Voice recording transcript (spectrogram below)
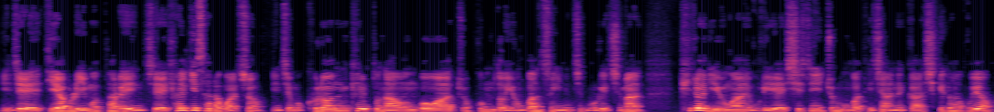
이제 디아블로 이모탈의 이제 혈기사라고 하죠. 이제 뭐 그런 캐릭터 나온 거와 조금 더 연관성이 있는지 모르겠지만 피를 이용한 우리의 시즌이 좀 뭔가 되지 않을까 싶기도 하고요.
